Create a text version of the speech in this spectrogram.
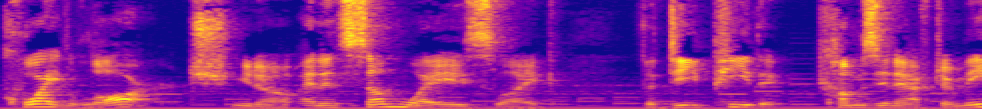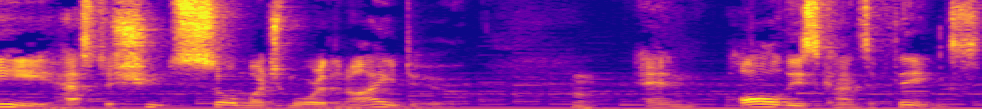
quite large, you know, and in some ways, like the DP that comes in after me has to shoot so much more than I do, hmm. and all these kinds of things.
